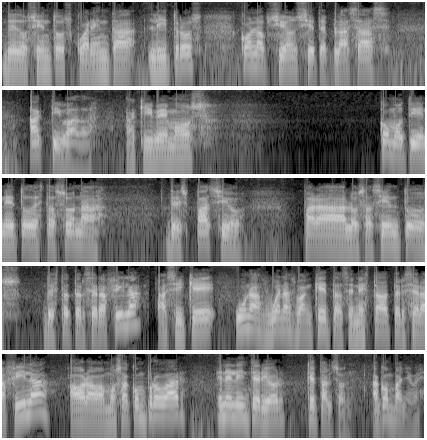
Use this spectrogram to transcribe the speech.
de 240 litros con la opción 7 plazas activada. Aquí vemos cómo tiene toda esta zona de espacio para los asientos de esta tercera fila. Así que unas buenas banquetas en esta tercera fila. Ahora vamos a comprobar en el interior qué tal son. Acompáñame.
